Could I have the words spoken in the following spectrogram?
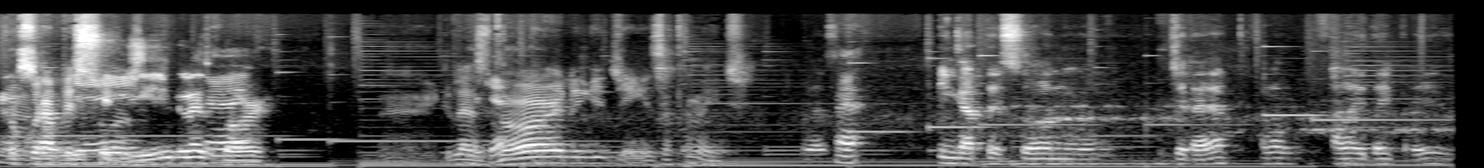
Procurar pessoas. LinkedIn, Glassdoor. É. é Glassdoor, LinkedIn, exatamente. É. Pingar a pessoa no direto, fala, fala aí da empresa.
